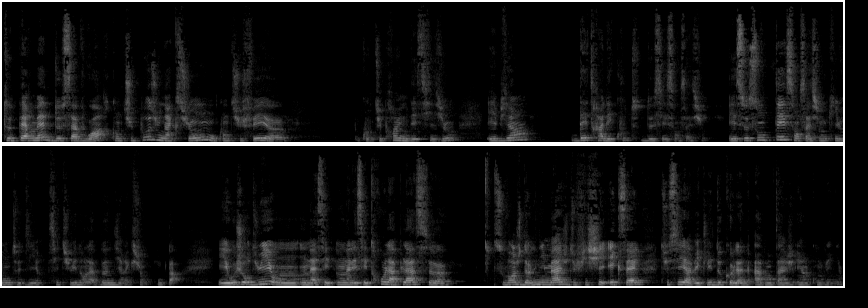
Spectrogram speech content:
te permettre de savoir quand tu poses une action ou quand tu fais, euh, quand tu prends une décision, eh bien, d'être à l'écoute de ces sensations. Et ce sont tes sensations qui vont te dire si tu es dans la bonne direction ou pas. Et aujourd'hui, on, a, laissé trop la place. Euh, souvent, je donne l'image du fichier Excel, tu sais, avec les deux colonnes avantages et inconvénients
